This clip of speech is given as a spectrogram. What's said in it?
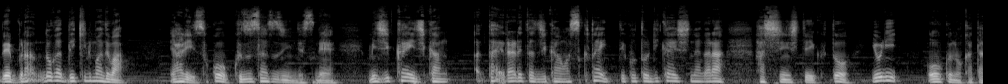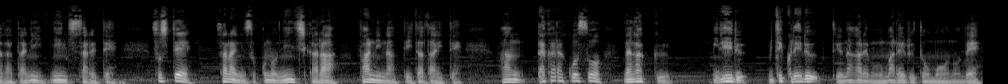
でブランドができるまではやはりそこを崩さずにですね短い時間与えられた時間は少ないっていうことを理解しながら発信していくとより多くの方々に認知されてそしてさらにそこの認知からファンになっていただいてファンだからこそ長く見れる見てくれるっていう流れも生まれると思うので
